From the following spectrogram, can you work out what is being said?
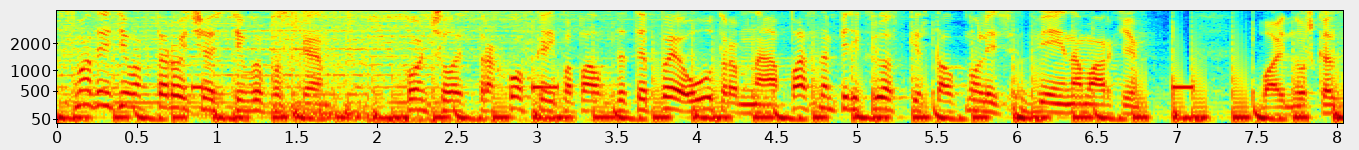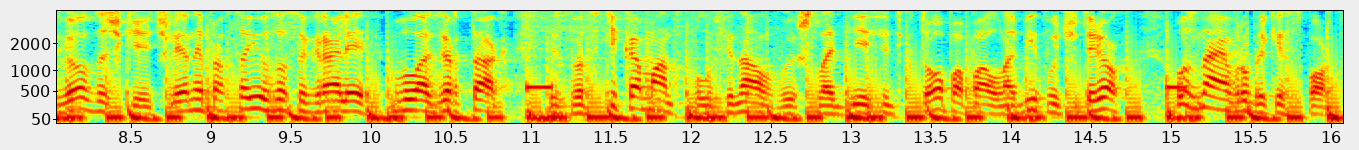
Смотрите во второй части выпуска. Кончилась страховка и попал в ДТП. Утром на опасном перекрестке столкнулись две иномарки. Войнушка-звездочки. Члены профсоюза сыграли в лазертаг. Из 20 команд в полуфинал вышло 10. Кто попал на битву четырех, узнаем в рубрике «Спорт».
